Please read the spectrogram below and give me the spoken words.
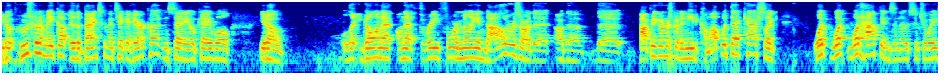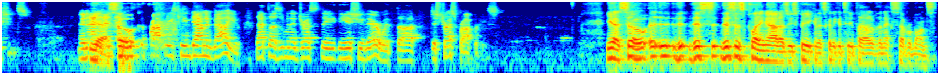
You know, who's going to make up? The bank's going to take a haircut and say, okay, well, you know, we'll let you go on that on that three four million dollars are the are the the property owners going to need to come up with that cash like what what what happens in those situations and, Yeah, and, so- the properties came down in value that doesn't even address the the issue there with uh, distressed properties Yeah, so uh, th- this this is playing out as we speak, and it's going to continue to play out over the next several months.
